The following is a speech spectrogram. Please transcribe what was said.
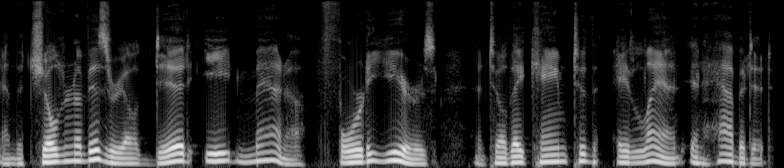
And the children of Israel did eat manna forty years until they came to a land inhabited.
